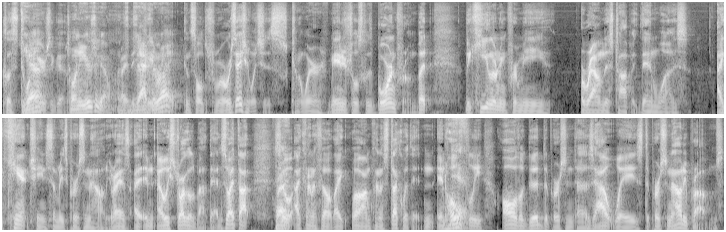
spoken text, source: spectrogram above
close to twenty yeah, years ago. Twenty years ago. That's right, exactly right. Consultant from an organization, which is kind of where Manager Tools was born from. But the key learning for me around this topic then was I can't change somebody's personality, right? I, and I always struggled about that. And so I thought, right. so I kind of felt like, well, I'm kind of stuck with it. And, and hopefully yeah. all the good the person does outweighs the personality problems.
